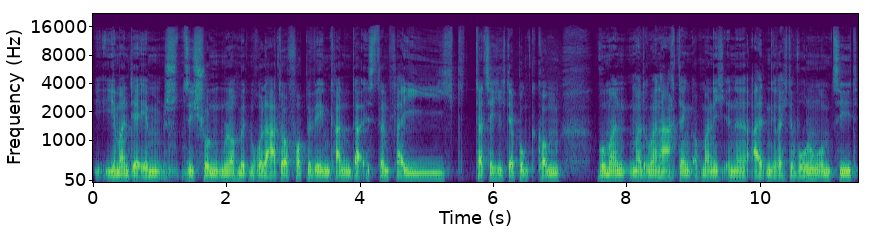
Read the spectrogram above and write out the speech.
jemand, der eben sich schon nur noch mit dem Rollator fortbewegen kann, da ist dann vielleicht tatsächlich der Punkt gekommen, wo man mal drüber nachdenkt, ob man nicht in eine altengerechte Wohnung umzieht,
